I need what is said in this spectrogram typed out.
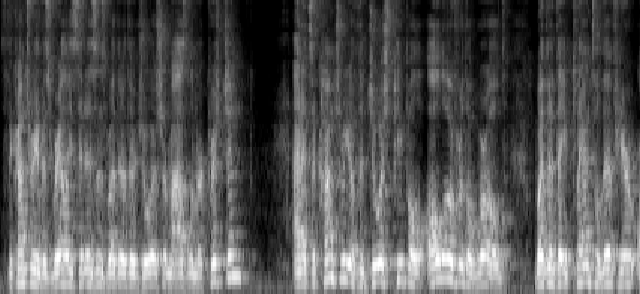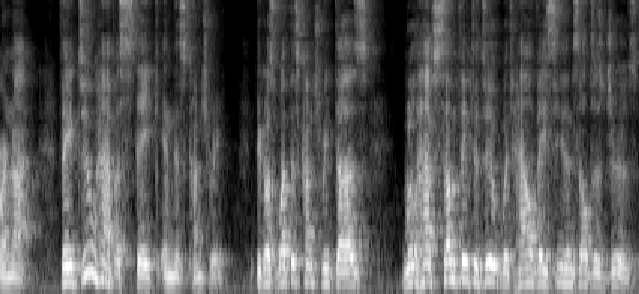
It's the country of Israeli citizens, whether they're Jewish or Muslim or Christian. And it's a country of the Jewish people all over the world, whether they plan to live here or not. They do have a stake in this country because what this country does will have something to do with how they see themselves as Jews.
